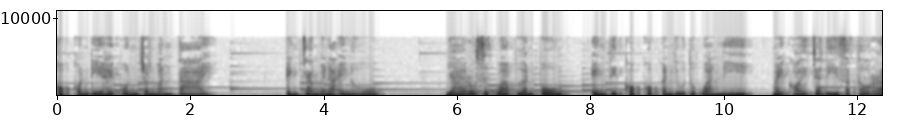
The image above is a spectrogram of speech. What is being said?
คบคนดีให้ผลจนวันตาย เองจำไว้นะไอ้หนู ยายรู้สึกว่าเพื่อนฝูง เองที่คบคบกันอยู่ทุกวันนี้ ไม่ค่อยจะดีสักเท่าไร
